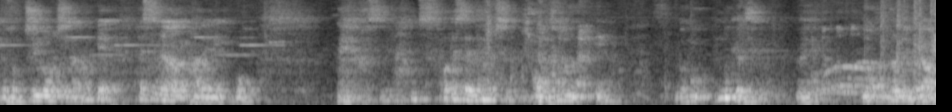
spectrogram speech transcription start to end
계속 즐거운 시간 함께 했으면 하는 바람이 있고 네. 어땠어요 태종 씨? 어 저는 너무 행복해요 지금. 네. 너무 감사드리고요. 네,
